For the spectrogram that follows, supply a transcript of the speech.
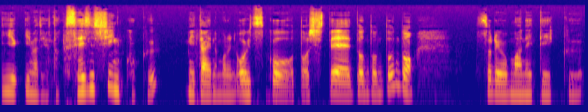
今で言うなんか先進国みたいなものに追いつこうとしてどんどんどんどんそれを真似ていく。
